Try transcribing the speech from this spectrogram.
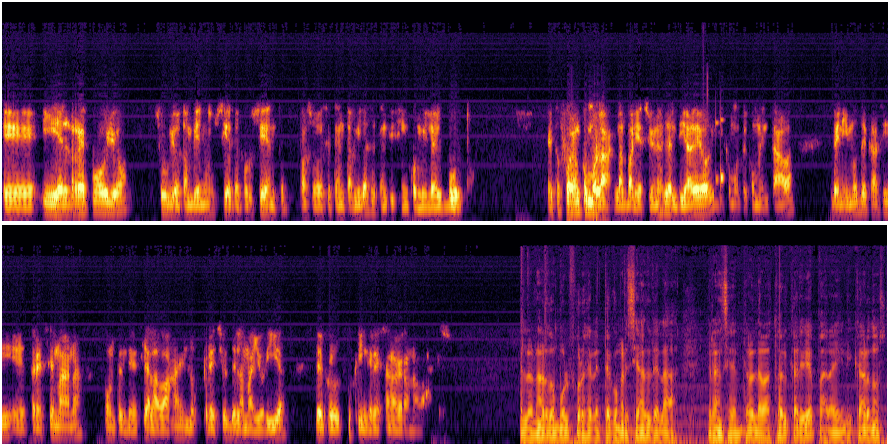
Eh, y el repollo subió también un 7%, pasó de 70 mil a 75 mil el bulto. Estas fueron como las variaciones del día de hoy. Como te comentaba, venimos de casi eh, tres semanas con tendencia a la baja en los precios de la mayoría de productos que ingresan a Gran Leonardo Mulford, gerente comercial de la Gran Central de Abasto del Caribe, para indicarnos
